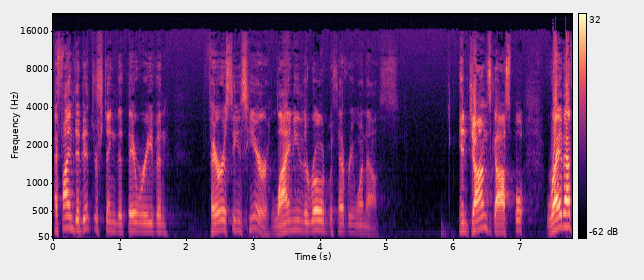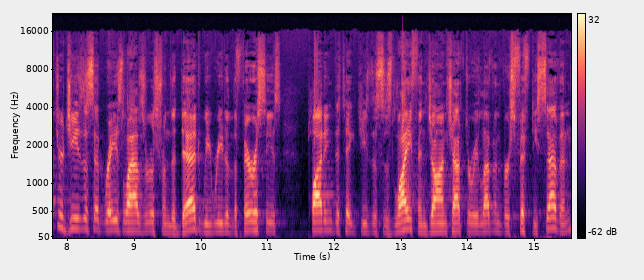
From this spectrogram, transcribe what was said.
I find it interesting that there were even Pharisees here lining the road with everyone else. In John's gospel, right after Jesus had raised Lazarus from the dead, we read of the Pharisees plotting to take Jesus' life. In John chapter 11, verse 57,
